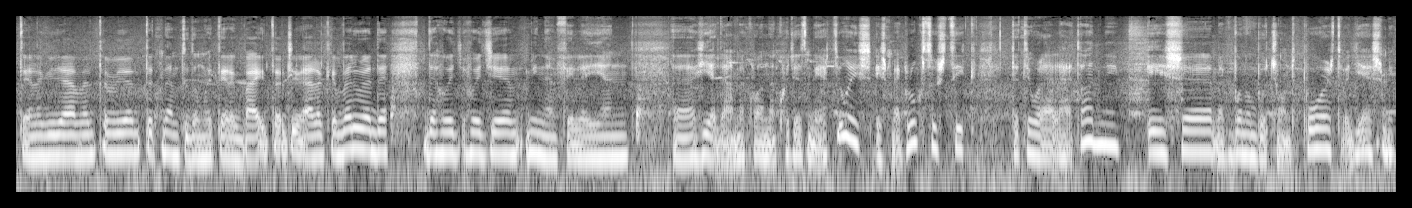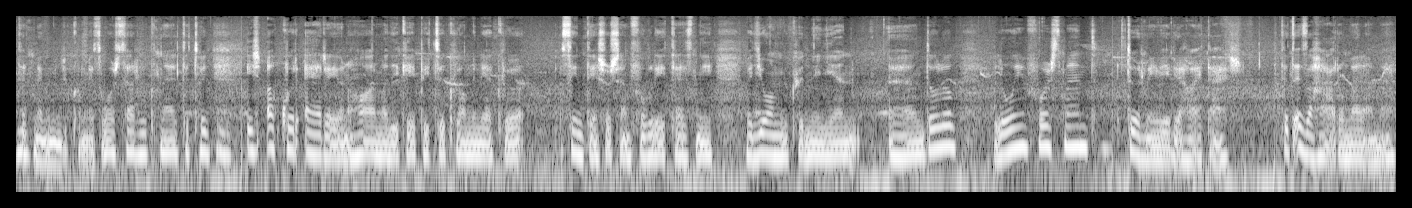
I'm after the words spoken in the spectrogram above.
tényleg így elmentem ilyen, tehát nem tudom, hogy tényleg bájitalt csinálok-e belőle, de, de hogy, hogy mindenféle ilyen hiedelmek vannak, hogy ez miért jó, és, és meg luxuscikk, tehát jól el lehet adni, és meg bonobocsont port, vagy ilyesmit, uh-huh. meg mondjuk ami az országoknál, tehát hogy, uh-huh. és akkor erre jön a harmadik építőkő, ami nélkül szintén sosem fog létezni, vagy jól működni egy ilyen dolog, law enforcement, törvényvégrehajtás. Tehát ez a három eleme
